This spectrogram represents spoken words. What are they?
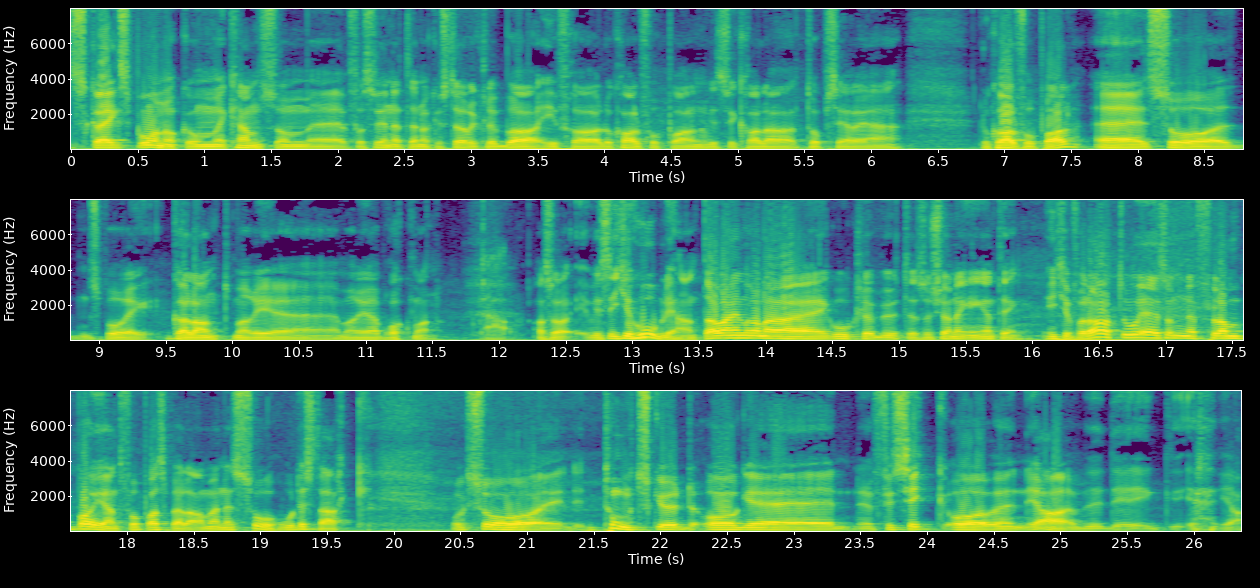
Skal jeg spå noe om hvem som eh, forsvinner til noen større klubber fra lokalfotballen, hvis vi kaller toppserie lokalfotball, eh, så spår jeg galant Marie, Maria Brochmann. Altså, Hvis ikke hun blir henta av en eller annen god klubb ute, så skjønner jeg ingenting. Ikke fordi at hun er sånn flamboyant fotballspiller, men er så hodesterk. Og så eh, tungt skudd og eh, fysikk og eh, ja, de, ja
